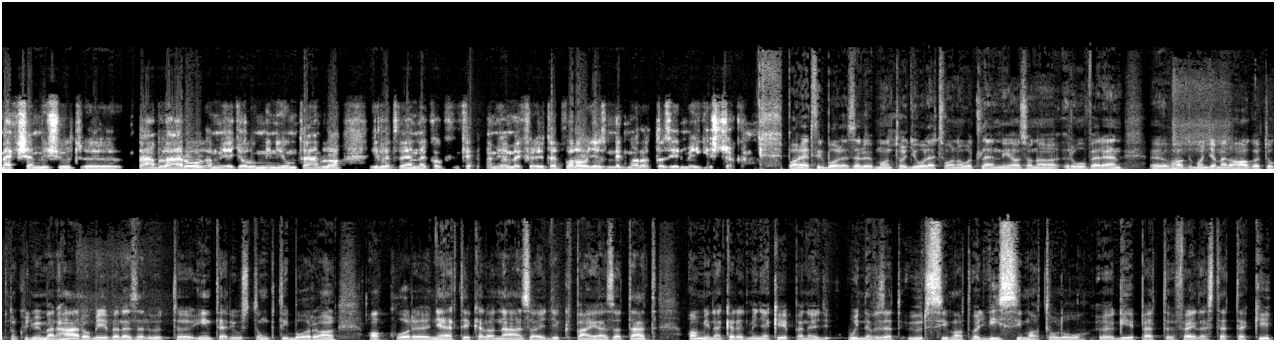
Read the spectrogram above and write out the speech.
megsemmisült tábláról, ami egy alumínium tábla, illetve ennek a kerámia megfelelő. Tehát valahogy ez megmaradt azért mégiscsak. Palmer Tibor az előbb mondta, hogy jó lett volna ott lenni azon a roveren. Hadd mondjam el a hallgatóknak, hogy mi már három évvel ezelőtt interjúztunk Tiborral, akkor nyerték el a NASA egyik pályázatát, aminek eredményeképpen egy úgynevezett űrszimat, vagy vízszimatoló gépet fejlesztettek ki,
